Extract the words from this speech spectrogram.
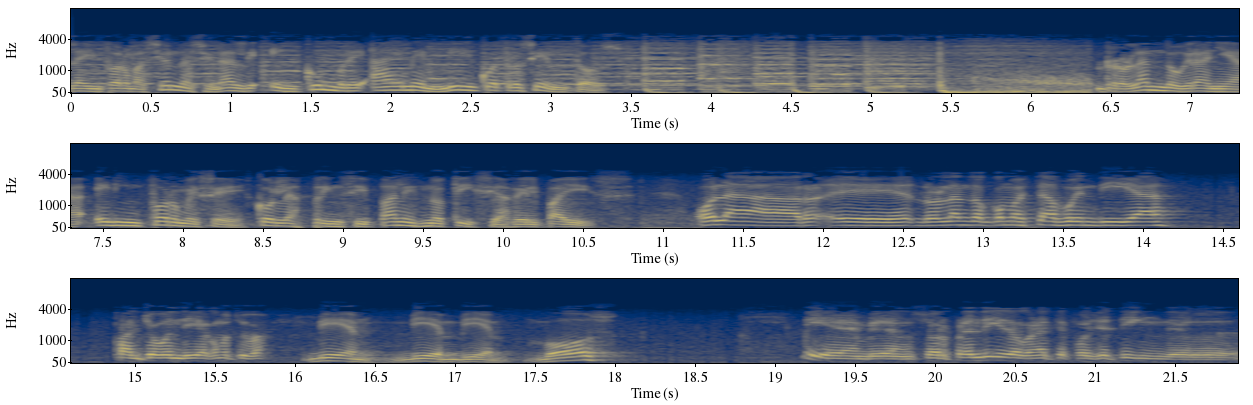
La información nacional en Cumbre AM 1400. Rolando Graña en Infórmese con las principales noticias del país. Hola, eh, Rolando, ¿cómo estás? Buen día. Pancho, buen día, ¿cómo te va? Bien, bien, bien. ¿Vos? Bien, bien. Sorprendido con este folletín del,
